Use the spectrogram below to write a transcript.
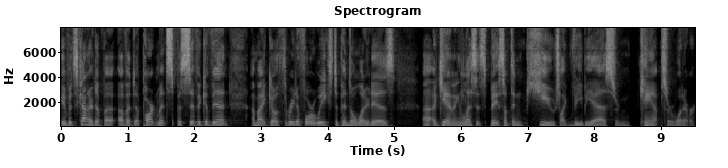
If it's kind of a, of a department specific event, I might go three to four weeks, depends on what it is. Uh, again, unless it's something huge like VBS or camps or whatever.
